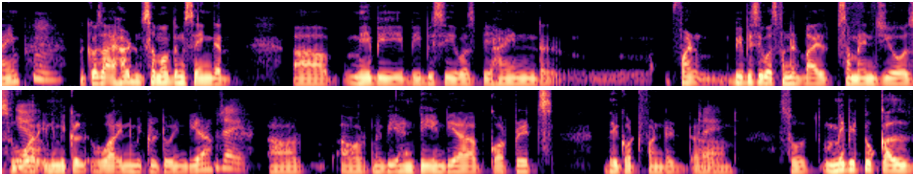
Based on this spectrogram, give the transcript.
time hmm. because I heard some of them saying that uh, maybe BBC was behind. Fund, BBC was funded by some NGOs who Yeah. are inimical who are inimical to India, Right. or or maybe anti-India corporates. They got funded. Um, Right. so maybe to cull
